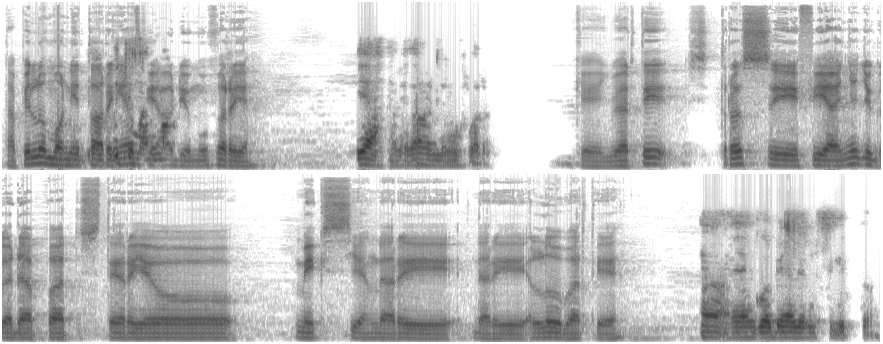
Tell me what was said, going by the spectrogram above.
Tapi lu monitoringnya via audio mover ya? ya monitor audio mover. Oke, berarti terus si Via-nya juga dapat stereo mix yang dari dari lo berarti ya? Nah, yang gue balance gitu.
